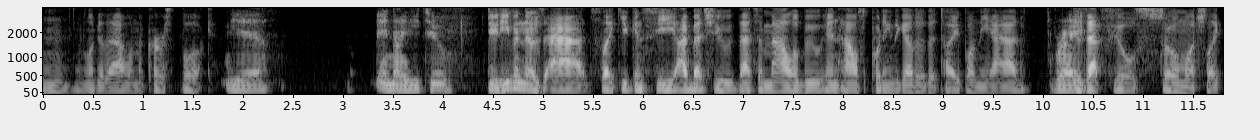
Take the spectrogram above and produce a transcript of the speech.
Mm, and look at that one, the cursed book. Yeah, in '92. Dude, even those ads, like you can see, I bet you that's a Malibu in-house putting together the type on the ad. Right. Because that feels so much like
